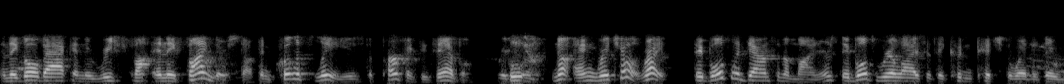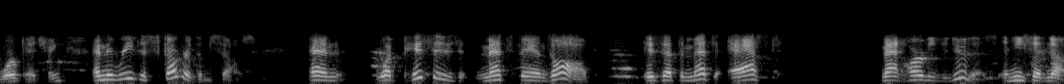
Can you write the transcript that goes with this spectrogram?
and they go back and they and they find their stuff. And Quillis Lee is the perfect example. Who, no, and Rich Hill, right? They both went down to the minors. They both realized that they couldn't pitch the way that they were pitching, and they rediscovered themselves. And what pisses Mets fans off is that the Mets asked Matt Harvey to do this, and he said no.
